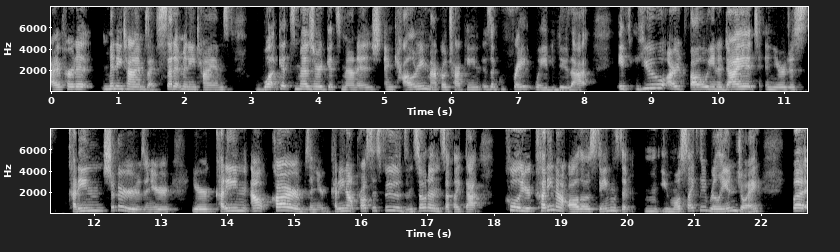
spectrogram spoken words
I've heard it many times, I've said it many times. What gets measured gets managed, and calorie and macro tracking is a great way to do that. If you are following a diet and you're just cutting sugars and you're you're cutting out carbs and you're cutting out processed foods and soda and stuff like that cool you're cutting out all those things that you most likely really enjoy but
